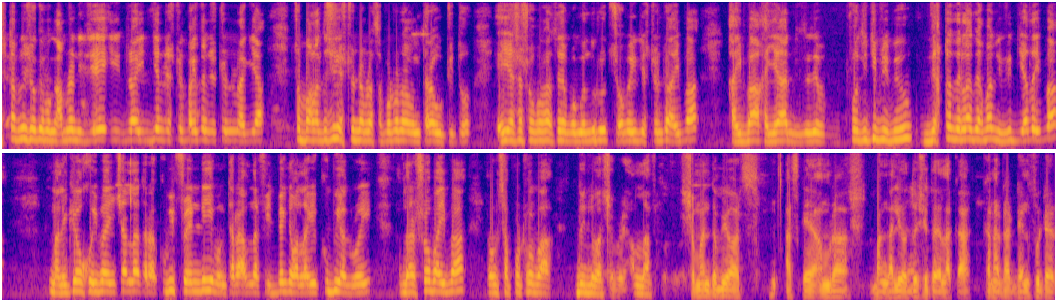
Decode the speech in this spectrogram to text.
এস্টাবলিশ হোক এবং আমরা নিজে India Indian restaurant Pakistan restaurant না গিয়া সব বাংলাদেশি রেস্টুরেন্ট আমরা সাপোর্ট করতাম এবং তারা উঠিত। এই আশা সবার আছে এবং অনুরোধ সব এই রেস্টুরেন্টে আইবা, খাইবা, খাইয়া পজিটিভ রিভিউ দেখটা দিলা দেখবা রিভিউ দিয়া যাইবা। মালিকরাও কইবা ইনশাল্লাহ তারা খুবই ফ্রেন্ডলি এবং তারা আপনার ফিডব্যাক দেওয়ার লাগে, খুবই আগ্রহী। আপনারা সব আইবা এবং সাপোর্ট করবা। ধন্যবাদ সবাই আল্লাহ সমান্ত বিওয়ার্স আজকে আমরা বাঙালি অধ্যুষিত এলাকা, কানাডার ডেনফুটের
